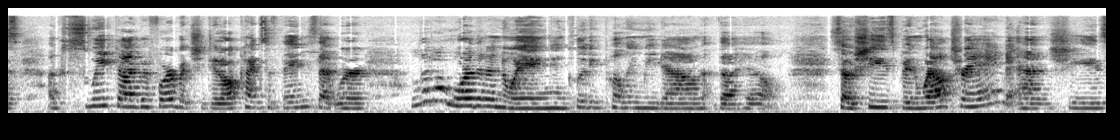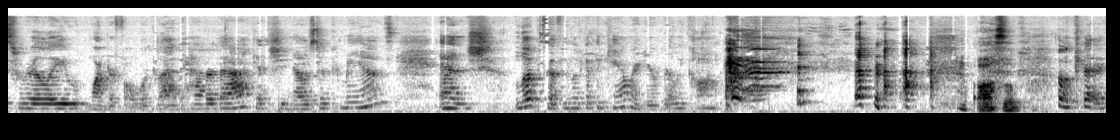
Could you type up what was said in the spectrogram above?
Was a sweet dog before, but she did all kinds of things that were a little more than annoying, including pulling me down the hill. So she's been well trained and she's really wonderful. We're glad to have her back and she knows her commands. And she, look, so if you look at the camera, you're really calm. awesome. okay.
